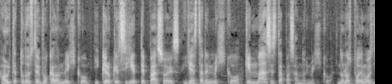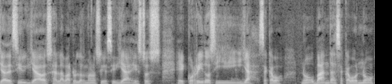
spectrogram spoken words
ahorita todo está enfocado en México y creo que el siguiente paso es ya estar en México. ¿Qué más está pasando en México? No nos podemos ya decir, ya, o sea, lavarnos las manos y decir, ya, estos eh, corridos y, y ya, se acabó, ¿no? Banda, se acabó. No,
